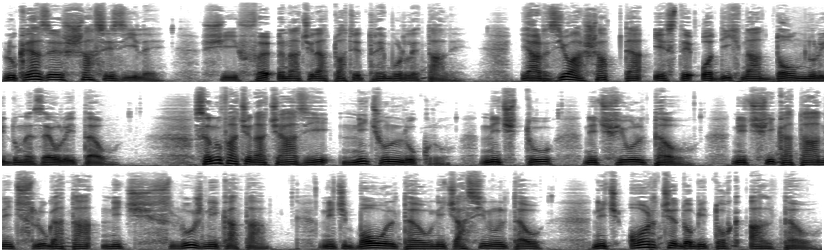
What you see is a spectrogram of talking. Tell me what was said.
Lucrează șase zile și fă în acelea toate treburile tale. Iar ziua șaptea este odihna Domnului Dumnezeului tău. Să nu faci în acea zi niciun lucru, nici tu, nici fiul tău, nici fica ta, nici sluga ta, nici slujnica ta, nici boul tău, nici asinul tău, nici orice dobitoc al tău,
